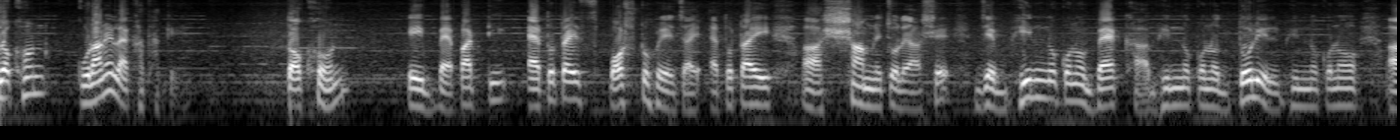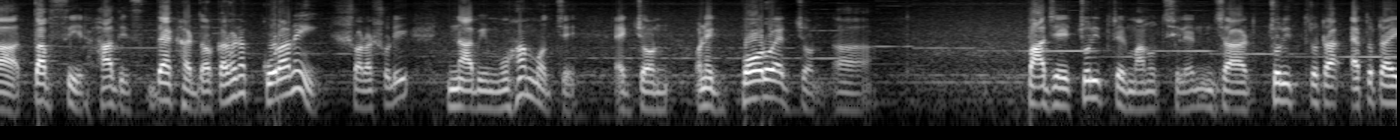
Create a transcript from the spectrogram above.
যখন কোরআনে লেখা থাকে, তখন এই ব্যাপারটি এতটাই স্পষ্ট হয়ে যায়, এতটাই সামনে চলে আসে যে ভিন্ন কোনো ব্যাখ্যা, ভিন্ন কোনো দলিল, ভিন্ন কোনো তাফসির, হাদিস দেখার দরকার হয় না। কোরআনেই সরাসরি নাবি মুহাম্মদ যে একজন, অনেক বড় একজন বাজে চরিত্রের মানুষ ছিলেন, যার চরিত্রটা এতটাই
